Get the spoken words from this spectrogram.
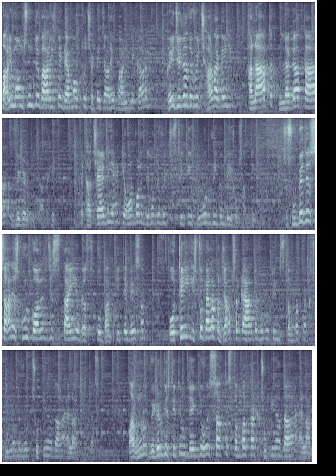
ਭਾਰੀ ਮੌਨਸੂਨ ਤੇ ਬਾਰਿਸ਼ ਤੇ ਡੈਮਾਂ ਉੱਤੋਂ ਛੱਡੇ ਜਾ ਰਹੇ ਪਾਣੀ ਦੇ ਕਾਰਨ ਕਈ ਜ਼ਿਲ੍ਹਿਆਂ ਦੇ ਵਿੱਚ ਹੜ੍ਹ ਆ ਗਏ ਨੇ। ਹਾਲਾਤ ਲਗਾਤਾਰ ਵਿਗੜਦੇ ਜਾ ਰਹੇ ਨੇ। ਤੇ ਖਦਸ਼ਾ ਇਹ ਵੀ ਹੈ ਕਿ ਆਉਣ ਵਾਲੇ ਦਿਨਾਂ ਦੇ ਵਿੱਚ ਸਥਿਤੀ ਹੋਰ ਵੀ ਗੰਭੀਰ ਹੋ ਸਕਦੀ ਹੈ। ਸੂਬੇ ਦੇ ਸਾਰੇ ਸਕੂਲ, ਕਾਲਜ 27 ਅਗਸਤ ਤੋਂ ਬੰਦ ਕੀਤੇ ਗਏ ਸਨ। ਉੱਥੇ ਹੀ ਇਸ ਤੋਂ ਪਹਿਲਾਂ ਪੰਜਾਬ ਸਰਕਾਰ ਦੇ ਵੱਲੋਂ 3 ਸਤੰਬਰ ਤੱਕ ਸਕੂਲਾਂ ਦੇ ਵਿੱਚ ਛੁੱਟੀਆਂ ਦਾ ਐਲਾਨ ਕੀਤਾ ਸੀ। ਪਰ ਹੁਣ ਵਿਗੜਦੀ ਸਥਿਤੀ ਨੂੰ ਦੇਖਦੇ ਹੋਏ 7 ਸਤੰਬਰ ਤੱਕ ਛੁੱਟੀਆਂ ਦਾ ਐਲਾਨ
